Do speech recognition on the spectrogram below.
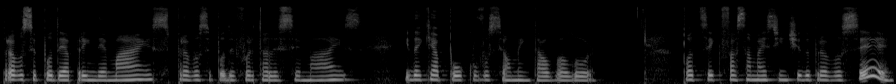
para você poder aprender mais, para você poder fortalecer mais e daqui a pouco você aumentar o valor. Pode ser que faça mais sentido para você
